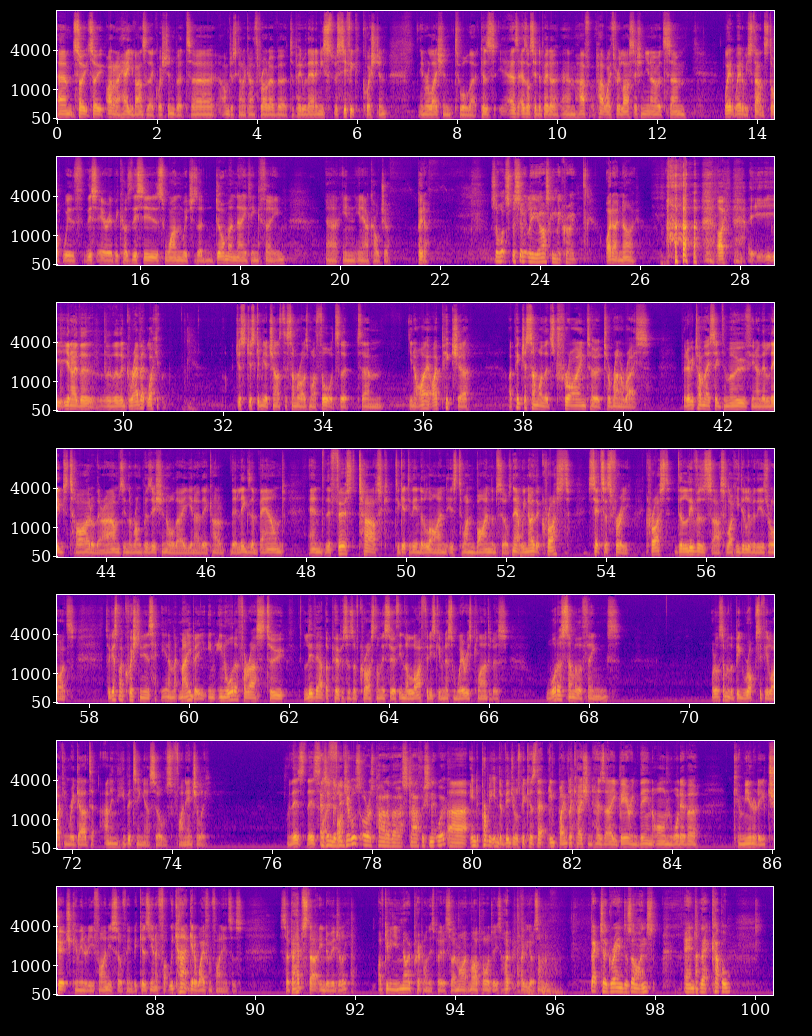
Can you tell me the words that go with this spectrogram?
Um, so, so I don't know how you've answered that question, but uh, I'm just going to kind of throw it over to Peter without any specific question in relation to all that. Because as, as I said to Peter um, half partway through last session, you know, it's um, where where do we start and stop with this area? Because this is one which is a dominating theme uh, in in our culture. Peter. So, what specifically are you asking me, Craig? I don't know. I, you know, the the, the gravity, like, just just give me a chance to summarize my thoughts. That um, you know, I, I picture, I picture someone that's trying to to run a race, but every time they seek to move, you know, their legs tied or their arms in the wrong position, or they, you know, they're kind of their legs are bound. And the first task to get to the end of the line is to unbind themselves. Now, we know that Christ sets us free Christ delivers us like he delivered the Israelites. So I guess my question is, you know, maybe in, in order for us to live out the purposes of Christ on this earth in the life that he's given us and where he's planted us, what are some of the things, what are some of the big rocks, if you like, in regard to uninhibiting ourselves financially? I mean, there's, there's as like individuals five, or as part of a starfish network? Uh, in, probably individuals because that, by implication, has a bearing then on whatever community, church community you find yourself in because, you know, we can't get away from finances. So perhaps start individually. I've given you no prep on this, Peter, so my, my apologies. I hope, hope you got something. Back to Grand Designs and that couple,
